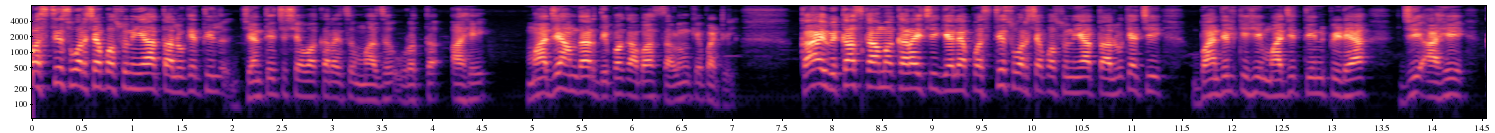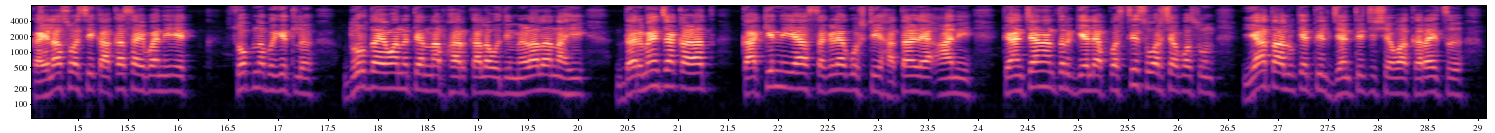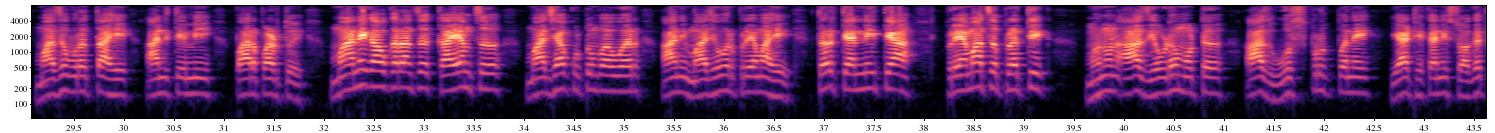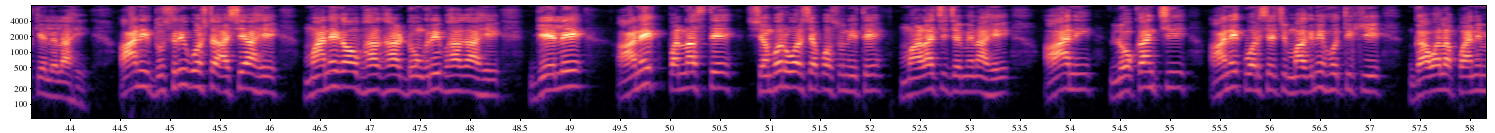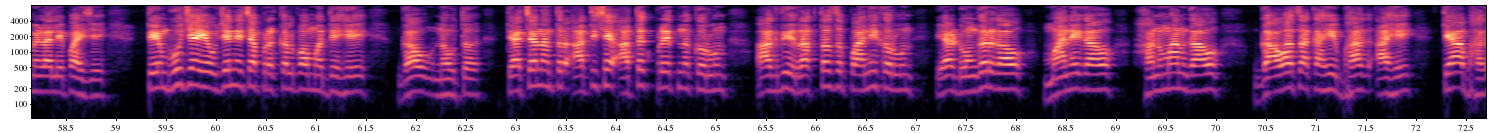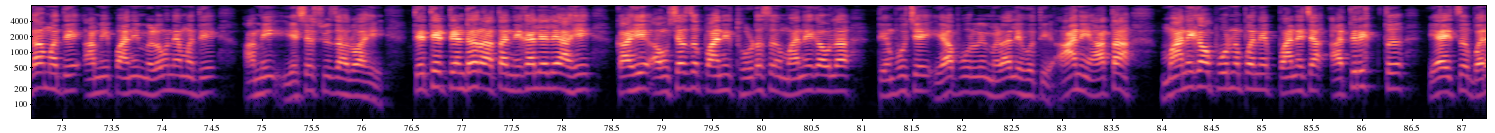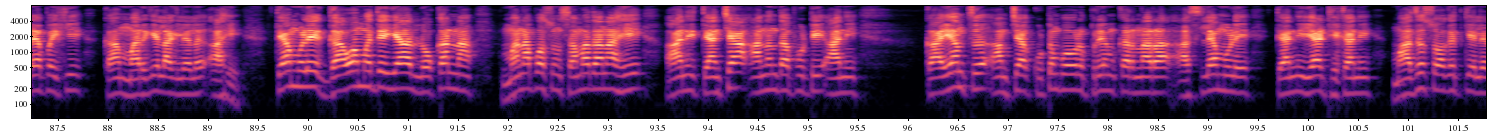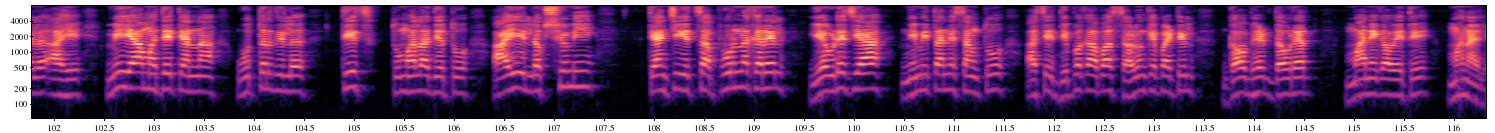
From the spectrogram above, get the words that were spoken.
पस्तीस वर्षापासून या तालुक्यातील जनतेची सेवा करायचं माझं वृत्त आहे. माझे आमदार दीपक आबा साळुंके पाटील. काय विकास कामं करायची गेल्या पस्तीस वर्षापासून या तालुक्याची? बांधिलकी ही माझी तीन पिढ्या जी आहे. कैलासवासी काकासाहेबांनी एक स्वप्न बघितलं. दुर्दैवानं त्यांना फार कालावधी मिळाला नाही. दरम्यानच्या काळात काकींनी या सगळ्या गोष्टी हाताळल्या आणि त्यांच्यानंतर गेल्या पस्तीस वर्षापासून या तालुक्यातील जनतेची सेवा करायचं माझं व्रत आहे आणि ते मी पार पाडतोय. माने गावकरांचं कायमचं माझ्या कुटुंबावर आणि माझ्यावर प्रेम आहे. तर त्यांनी त्या प्रेमाचं प्रतीक म्हणून आज एवढं मोठं आज उत्स्फूर्तपणे या ठिकाणी स्वागत केलेलं आहे. आणि दुसरी गोष्ट अशी आहे मानेगाव भाग हा डोंगरी भाग आहे. गेले अनेक पन्नास ते शंभर वर्षापासून इथे माळाची जमीन आहे आणि लोकांची अनेक वर्षाची मागणी होती की गावाला पाणी मिळाले पाहिजे. टेंभूच्या योजनेच्या प्रकल्पामध्ये हे गाव नव्हतं. त्याच्यानंतर अतिशय अथक प्रयत्न करून अगदी रक्ताचं पाणी करून या डोंगरगाव मानेगाव हनुमानगाव गावाचा काही भाग आहे. त्या भागामध्ये आम्ही पाणी मिळवण्यामध्ये आम्ही यशस्वी झालो आहे. तेथे टेंडर आता निघालेले आहे. काही अंशाचं पाणी थोडंसं मानेगावला टेंभूचे यापूर्वी मिळाले होते. आणि आता मानेगाव पूर्णपणे पाण्याच्या अतिरिक्त यायचं बऱ्यापैकी काम मार्गी लागलेलं आहे. त्यामुळे गावामध्ये या लोकांना मनापासून समाधान आहे आणि त्यांच्या आनंदापोटी आणि कायमचं आमच्या कुटुंबावर प्रेम करणारा असल्यामुळे त्यांनी या ठिकाणी माझं स्वागत केलेलं आहे. मी यामध्ये त्यांना उत्तर दिलं तीच तुम्हाला देतो. आई लक्ष्मी त्यांची इच्छा पूर्ण करेल एवढेच या निमित्ताने सांगतो असे दीपक आबा साळुंके पाटील गावभेट दौऱ्यात मानेगाव येथे म्हणाले.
